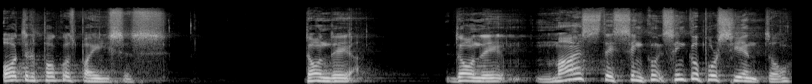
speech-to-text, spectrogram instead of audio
otros pocos países donde, donde más de 5%,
